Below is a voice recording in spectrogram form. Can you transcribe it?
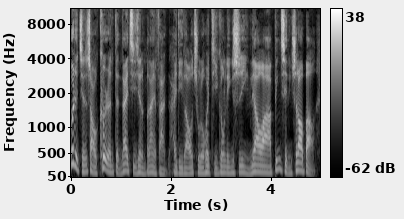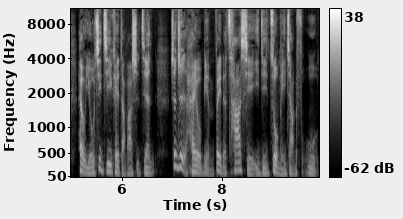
为了减少客人等待期间的不耐烦，海底捞除了会提供零食饮料啊、冰淇淋吃到饱，还有游戏机可以打发时间，甚至还有免费的擦鞋以及做美甲的服务。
